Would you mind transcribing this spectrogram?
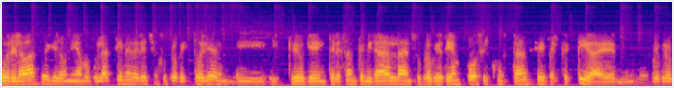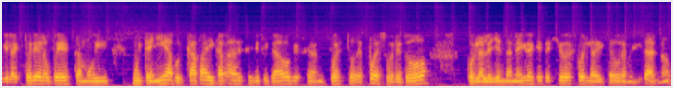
sobre la base de que la Unidad Popular tiene derecho a su propia historia y, creo que es interesante mirarla en su propio tiempo, circunstancia y perspectiva. yo creo que la historia de la UP está muy, muy teñida por capas y capas de significado que se han puesto después, sobre todo por la leyenda negra que tejió después la dictadura militar, ¿no?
